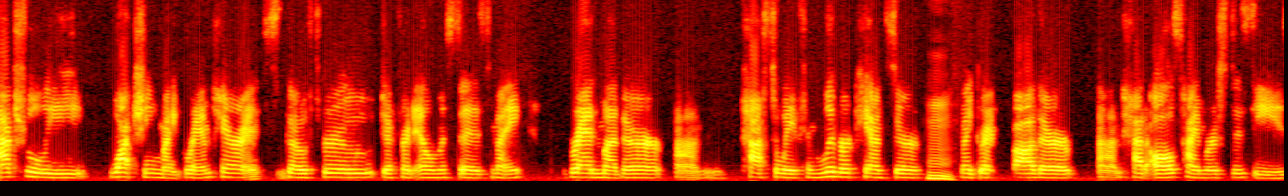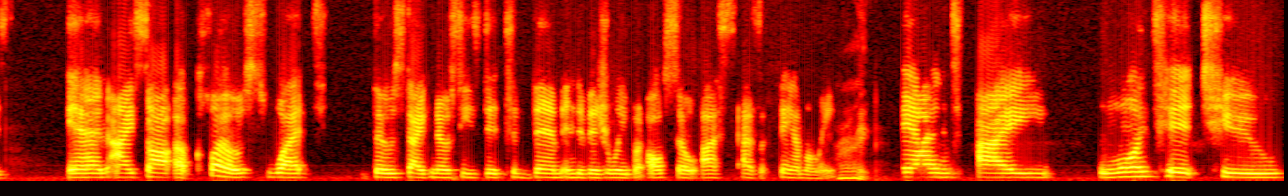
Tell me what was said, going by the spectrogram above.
actually watching my grandparents go through different illnesses. My grandmother um, passed away from liver cancer. Hmm. My grandfather um, had Alzheimer's disease, and I saw up close what those diagnoses did to them individually, but also us as a family right. And I wanted to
